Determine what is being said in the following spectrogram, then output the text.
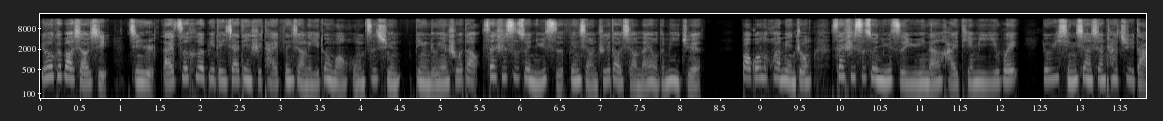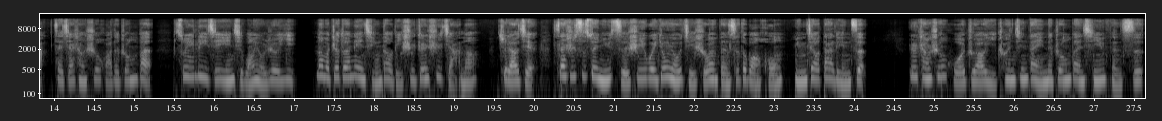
娱乐快报消息，近日，来自鹤壁的一家电视台分享了一段网红咨询，并留言说道：“三十四岁女子分享追到小男友的秘诀。”曝光的画面中，三十四岁女子与一男孩甜蜜依偎，由于形象相差巨大，再加上奢华的装扮，所以立即引起网友热议。那么，这段恋情到底是真是假呢？据了解，三十四岁女子是一位拥有几十万粉丝的网红，名叫大林子。日常生活主要以穿金戴银的装扮吸引粉丝，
